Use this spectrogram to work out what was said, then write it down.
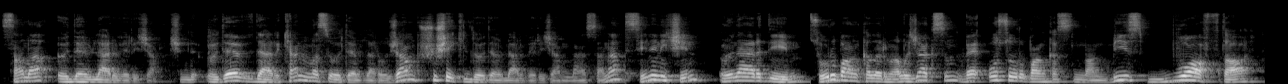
sana ödevler vereceğim. Şimdi ödev derken nasıl ödevler hocam? Şu şekilde ödevler vereceğim ben sana. Senin için önerdiğim soru bankalarını alacaksın ve o soru bankasından biz bu hafta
